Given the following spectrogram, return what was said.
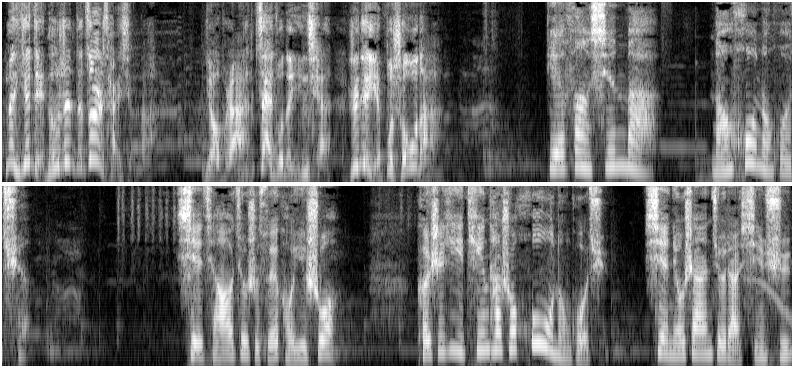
那也得能认得字儿才行啊，要不然再多的银钱，人家也不收的。爹放心吧。能糊弄过去。谢桥就是随口一说，可是，一听他说糊弄过去，谢牛山就有点心虚，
